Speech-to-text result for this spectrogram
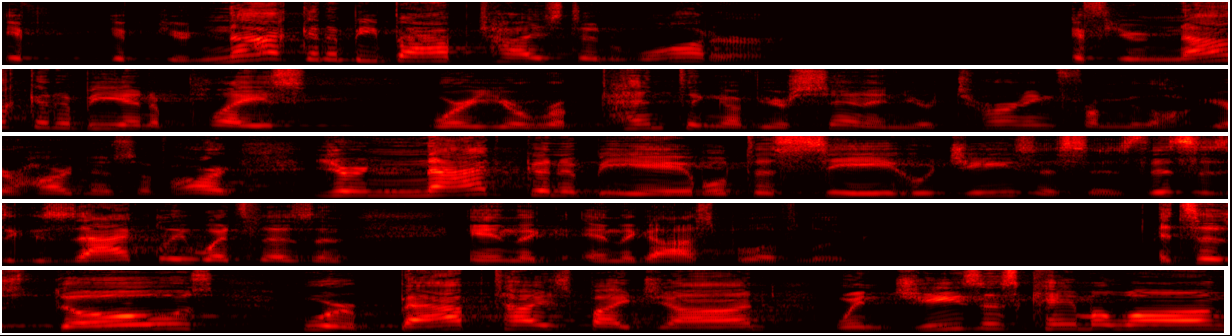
if, if you're not going to be baptized in water, if you're not going to be in a place where you're repenting of your sin and you're turning from the, your hardness of heart, you're not going to be able to see who Jesus is. This is exactly what it says in, in, the, in the Gospel of Luke. It says, Those who were baptized by John, when Jesus came along,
